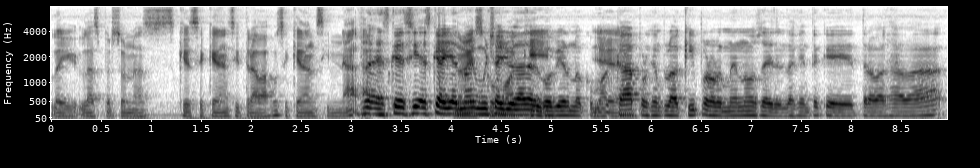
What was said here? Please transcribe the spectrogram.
las personas que se quedan sin trabajo se quedan sin O nada. sea, es que sí, es que allá no, No hay mucha ayuda del gobierno como Yeah. acá, por ejemplo aquí por lo menos el- la gente que trabajaba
